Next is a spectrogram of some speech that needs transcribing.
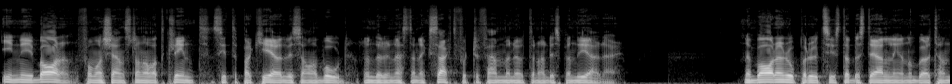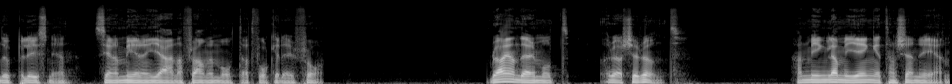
Inne i baren får man känslan av att Clint sitter parkerad vid samma bord under de nästan exakt 45 minuterna de spenderar där. När baren ropar ut sista beställningen och börjar tända upp belysningen ser han mer än gärna fram emot att få åka därifrån. Brian däremot rör sig runt. Han minglar med gänget han känner igen,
